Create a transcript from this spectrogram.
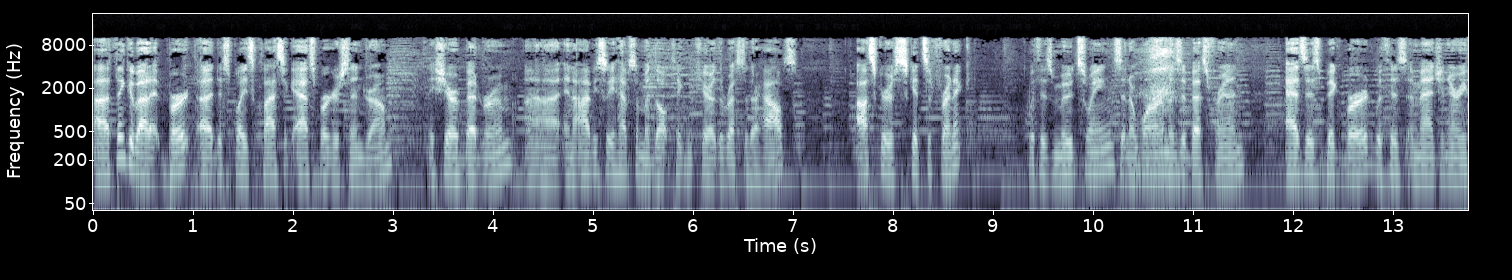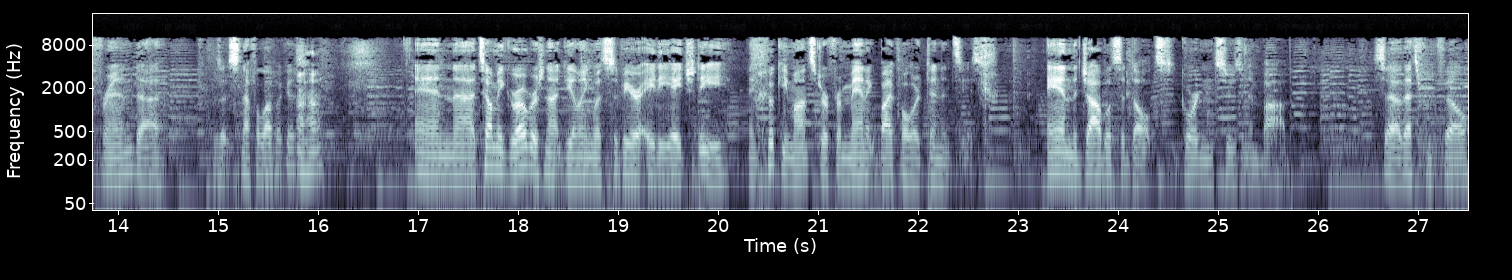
Uh, think about it. Bert uh, displays classic Asperger's syndrome. They share a bedroom uh, and obviously have some adult taking care of the rest of their house. Oscar is schizophrenic with his mood swings, and a worm is a best friend, as is Big Bird with his imaginary friend. Uh, was it Snuffleupagus? Uh huh. And uh, tell me Grover's not dealing with severe ADHD and Cookie Monster from manic bipolar tendencies. And the jobless adults, Gordon, Susan, and Bob. So that's from Phil.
